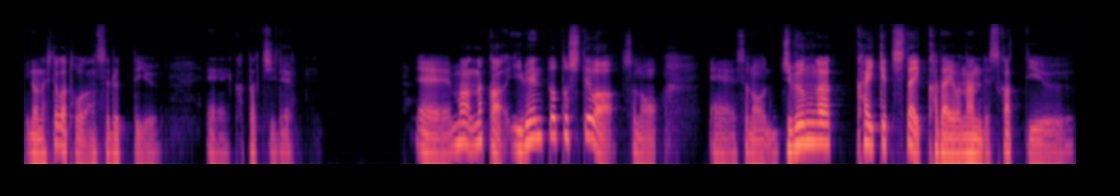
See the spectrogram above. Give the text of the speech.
いろんな人が登壇するっていう、えー形で。えーまあ、なんか、イベントとしては、その、えーその、自分が解決したい課題は何ですかっていう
